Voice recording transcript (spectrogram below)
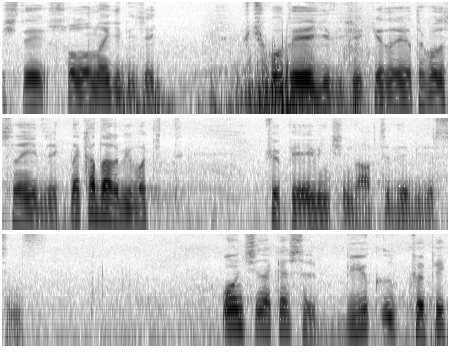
işte salona gidecek. Küçük odaya gidecek ya da yatak odasına gidecek. Ne kadar bir vakit köpeği evin içinde hapsedebilirsiniz? Onun için arkadaşlar büyük ırk köpek,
